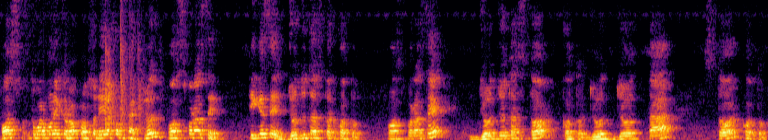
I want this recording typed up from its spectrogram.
ফস- তোমার মনে করো প্রশ্নটা এরকম থাকল ফসফরাসে ঠিক আছে? যোজ্যতা স্তর কত? ফসফরাসে যোজ্যতা স্তর কত? যোজ্যতা স্তর কত?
